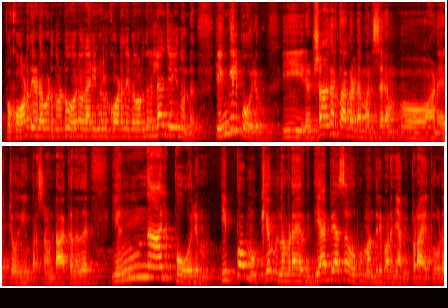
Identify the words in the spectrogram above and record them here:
ഇപ്പോൾ കോടതി ഇടപെടുന്നുണ്ട് ഓരോ കാര്യങ്ങളും കോടതി ഇടപെടുന്നുണ്ട് എല്ലാം ചെയ്യുന്നുണ്ട്. എങ്കിൽ പോലും ഈ രക്ഷാകർത്താക്കളുടെ മത്സരം ആണ് ഏറ്റവും അധികം പ്രശ്നം ഉണ്ടാക്കുന്നത്. എന്നാൽ പോലും ഇപ്പോൾ മുഖ്യം നമ്മുടെ വിദ്യാഭ്യാസ വകുപ്പ് മന്ത്രി പറഞ്ഞ അഭിപ്രായത്തോട്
